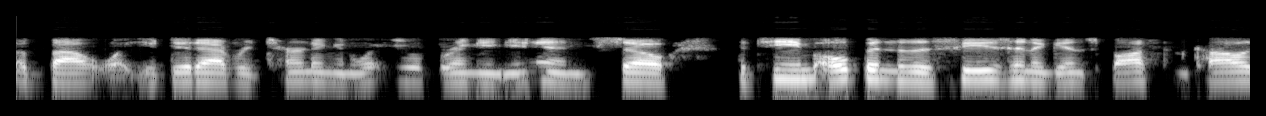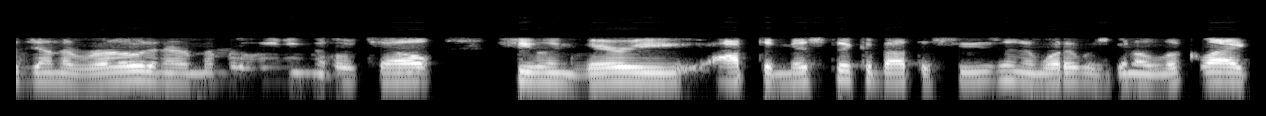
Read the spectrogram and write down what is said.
about what you did have returning and what you were bringing in. So the team opened the season against Boston College on the road, and I remember leaving the hotel feeling very optimistic about the season and what it was going to look like.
